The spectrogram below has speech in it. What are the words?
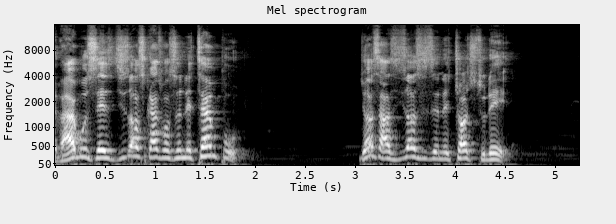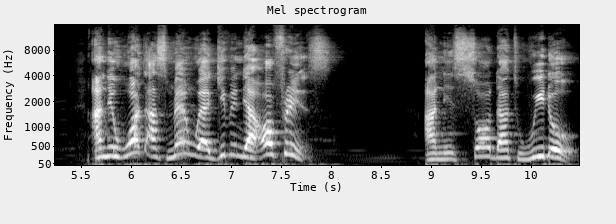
the Bible says Jesus Christ was in the temple, just as Jesus is in the church today. And he watched as men were giving their offerings. And he saw that widow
